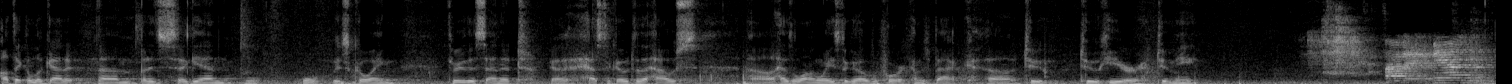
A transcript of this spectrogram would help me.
I'll take a look at it, um, but it's, again, it's going through the Senate, uh, has to go to the House, uh, has a long ways to go before it comes back uh, to, to here, to me. Got it. And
